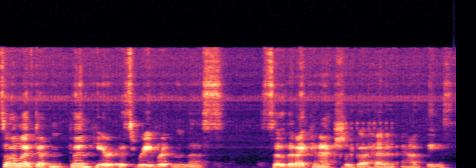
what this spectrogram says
So all I've done, done here is rewritten this so that I can actually go ahead and add these.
